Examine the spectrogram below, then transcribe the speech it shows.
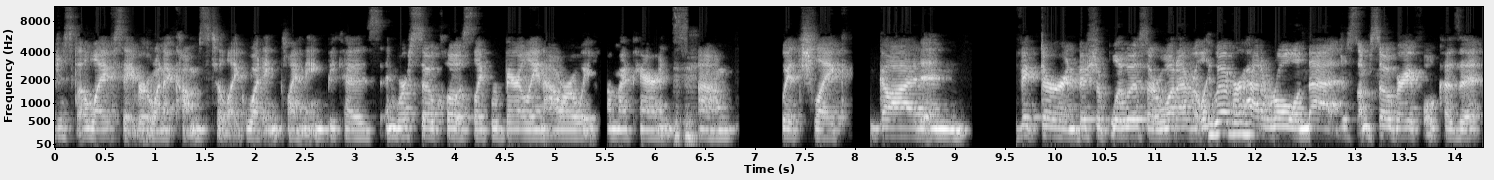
just a lifesaver when it comes to like wedding planning because, and we're so close, like we're barely an hour away from my parents, mm-hmm. um, which like God and Victor and Bishop Lewis or whatever, like whoever had a role in that, just I'm so grateful because it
